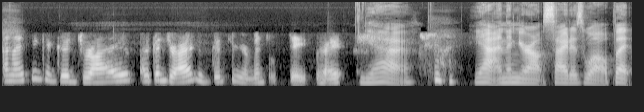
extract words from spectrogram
and I think a good drive, a good drive, is good for your mental state, right? Yeah, yeah, and then you're outside as well. But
